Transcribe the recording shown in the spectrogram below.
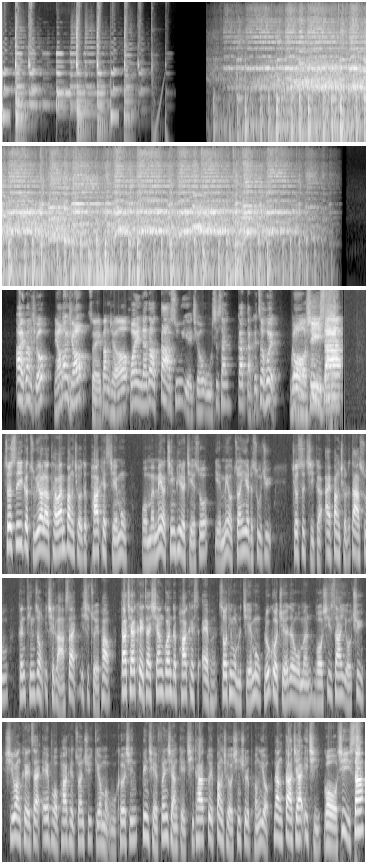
爱棒球，聊棒球，嘴棒球，欢迎来到大叔野球五四三，嘎打个这会，我是三。这是一个主要聊台湾棒球的 podcast 节目，我们没有精辟的解说，也没有专业的数据，就是几个爱棒球的大叔跟听众一起拉赛，一起嘴炮。大家可以在相关的 podcast app 收听我们的节目。如果觉得我们我是三有趣，希望可以在 Apple Podcast 专区给我们五颗星，并且分享给其他对棒球有兴趣的朋友，让大家一起我是三。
